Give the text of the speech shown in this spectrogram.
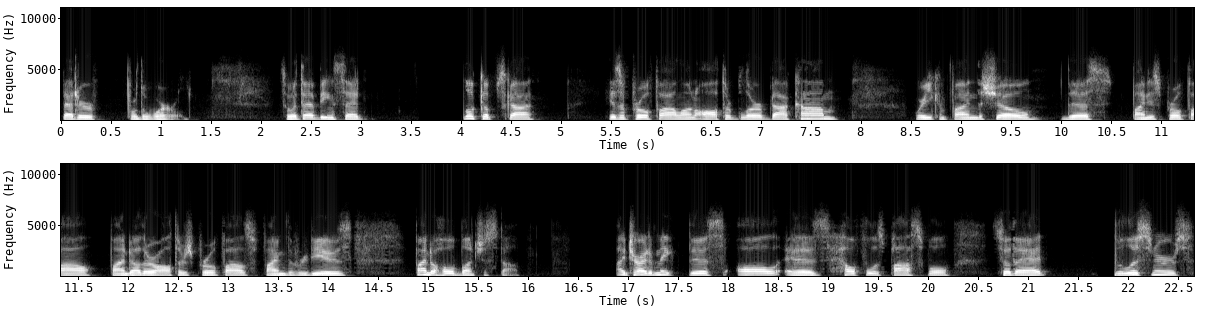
better for the world. So, with that being said, look up Scott. He has a profile on authorblurb.com where you can find the show, this, find his profile, find other authors' profiles, find the reviews, find a whole bunch of stuff. I try to make this all as helpful as possible so that the listeners,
